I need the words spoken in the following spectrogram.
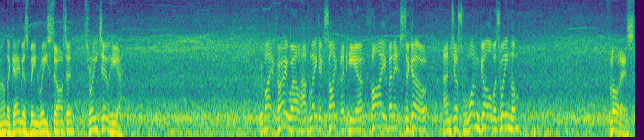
Well, the game has been restarted. 3-2 here. We might very well have late excitement here. Five minutes to go, and just one goal between them. Flores.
